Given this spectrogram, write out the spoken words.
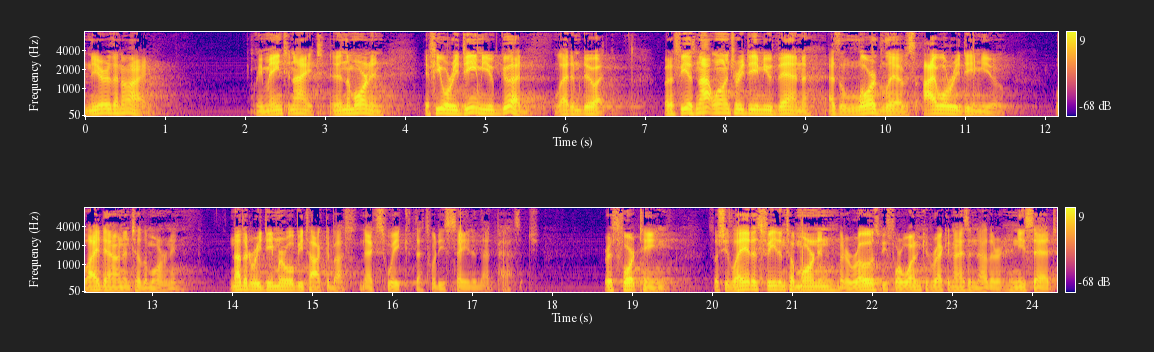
nearer than I. Remain tonight, and in the morning, if he will redeem you, good, let him do it. But if he is not willing to redeem you, then, as the Lord lives, I will redeem you. Lie down until the morning. Another Redeemer will be talked about next week. That's what he's saying in that passage. Verse 14 So she lay at his feet until morning, but arose before one could recognize another. And he said,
